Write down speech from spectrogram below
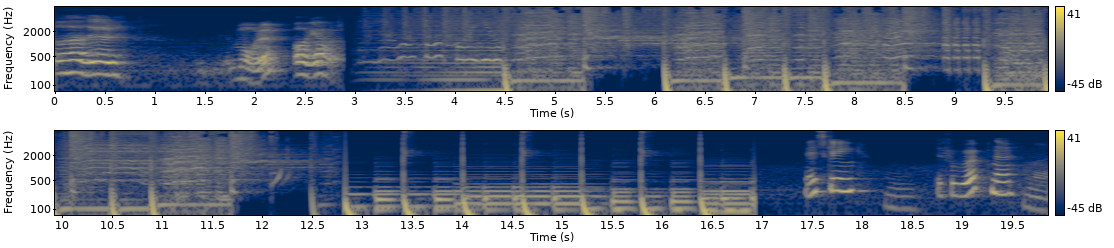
Åh herregud. Mår du? Jävlar. Fall for you. Älskling, du får gå upp nu. Nej,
